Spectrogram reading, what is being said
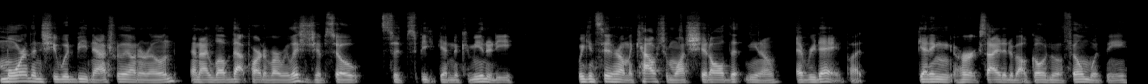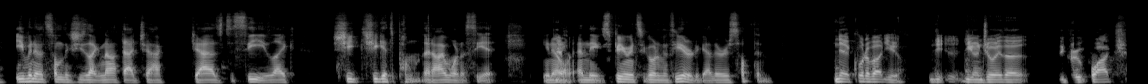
more than she would be naturally on her own, and I love that part of our relationship. So to speak again to community, we can sit here on the couch and watch shit all day, you know, every day. But getting her excited about going to a film with me, even if it's something she's like not that jack jazzed to see, like she she gets pumped that I want to see it, you know, Yeah. and the experience of going to the theater together is something. Nick, what about you? Do, do you enjoy the, the group watch?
